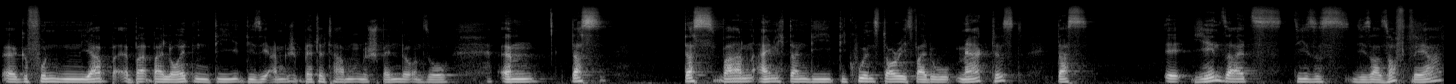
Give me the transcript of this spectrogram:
äh, gefunden, ja, bei, bei Leuten, die, die sie angebettelt haben um eine Spende und so. Ähm, das, das waren eigentlich dann die, die coolen Stories, weil du merktest, dass äh, jenseits dieses, dieser Software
